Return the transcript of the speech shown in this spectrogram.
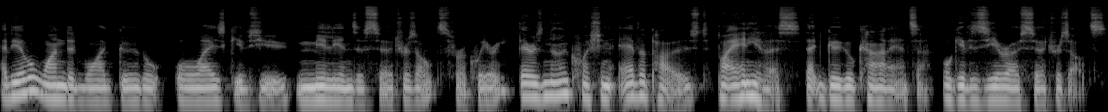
Have you ever wondered why Google always gives you millions of search results for a query? There is no question ever posed by any of us that Google can't answer or give zero search results.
